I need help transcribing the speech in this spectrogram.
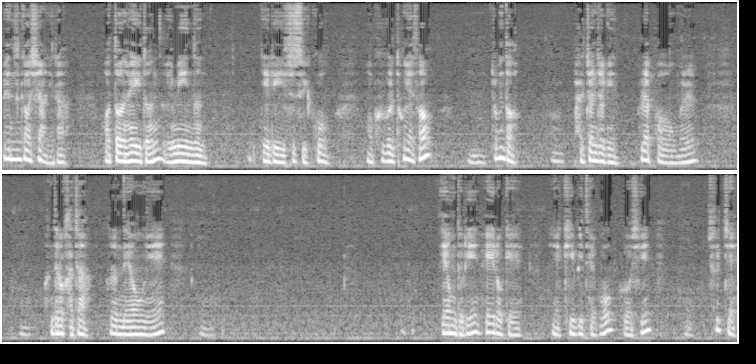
뺀 것이 아니라 어떤 회의든 의미 있는 일이 있을 수 있고 어, 그걸 통해서 음, 좀더 어, 발전적인 플랫폼을 어, 만들어 가자 그런 내용의 내용들이 회의록에 예, 기입이 되고 그것이 실제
